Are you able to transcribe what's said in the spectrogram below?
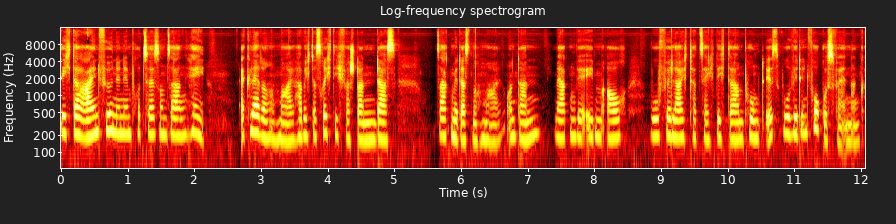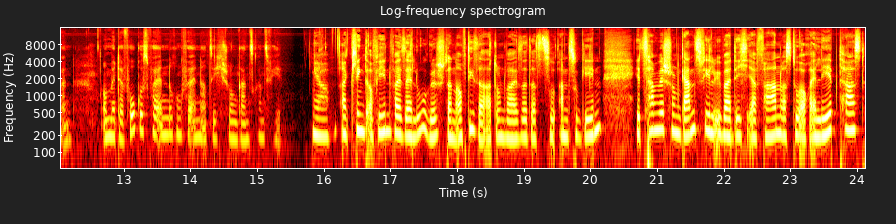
dich da reinführen in den Prozess und sagen, hey, erklär doch nochmal, habe ich das richtig verstanden, das? Sag mir das nochmal. Und dann merken wir eben auch, wo vielleicht tatsächlich da ein Punkt ist, wo wir den Fokus verändern können. Und mit der Fokusveränderung verändert sich schon ganz, ganz viel. Ja, äh, klingt auf jeden Fall sehr logisch, dann auf diese Art und Weise das zu, anzugehen. Jetzt haben wir schon ganz viel über dich erfahren, was du auch erlebt hast.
